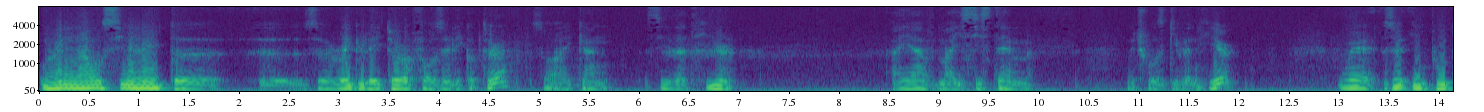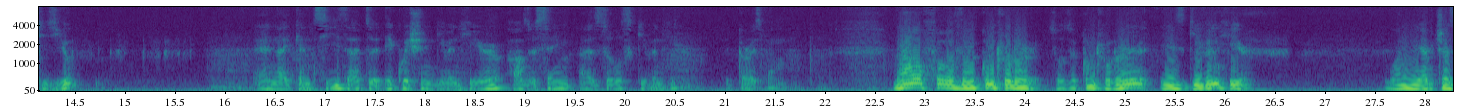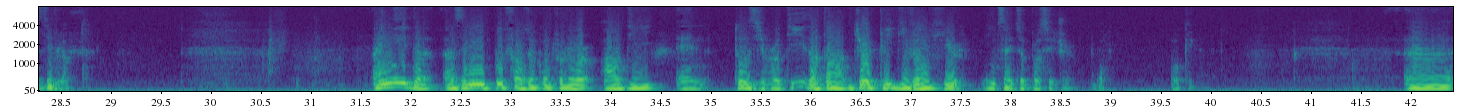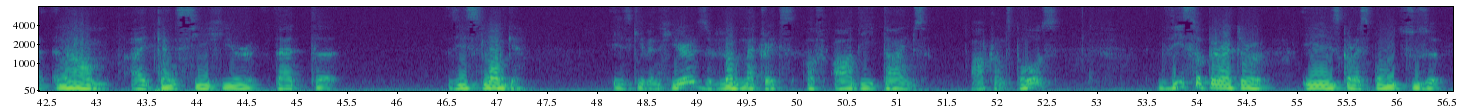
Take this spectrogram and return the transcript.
We will now simulate uh, the regulator for the helicopter. So I can see that here I have my system which was given here where the input is u and I can see that the equation given here are the same as those given here that correspond now for the controller. So the controller is given here one we have just developed. I need uh, as an input for the controller RD and TO0D that are directly given here inside the procedure. Okay. Uh, now I can see here that uh, this log is given here, the log matrix of RD times R transpose. This operator is corresponds to the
